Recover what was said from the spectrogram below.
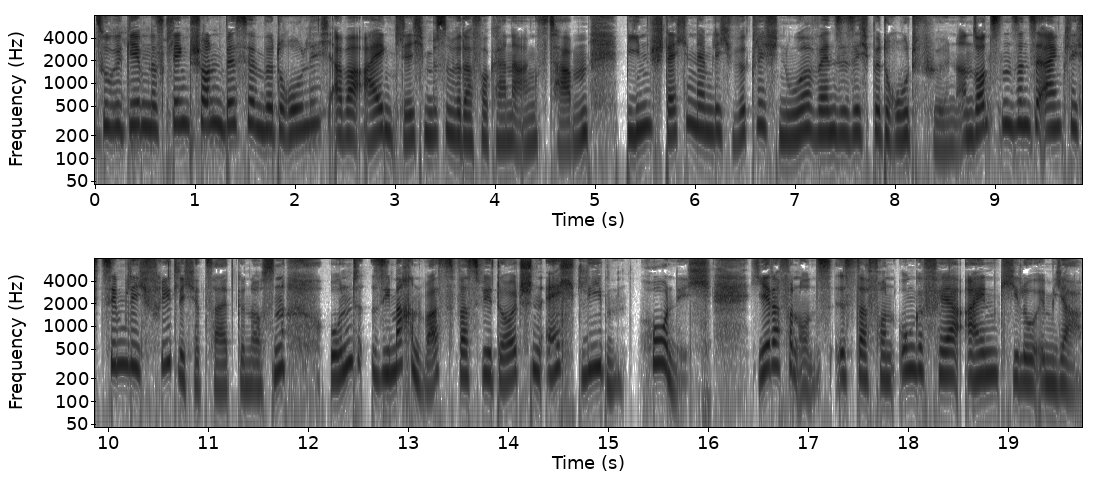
Zugegeben, das klingt schon ein bisschen bedrohlich, aber eigentlich müssen wir davor keine Angst haben. Bienen stechen nämlich wirklich nur, wenn sie sich bedroht fühlen. Ansonsten sind sie eigentlich ziemlich friedliche Zeitgenossen und sie machen was, was wir Deutschen echt lieben. Honig. Jeder von uns isst davon ungefähr ein Kilo im Jahr.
